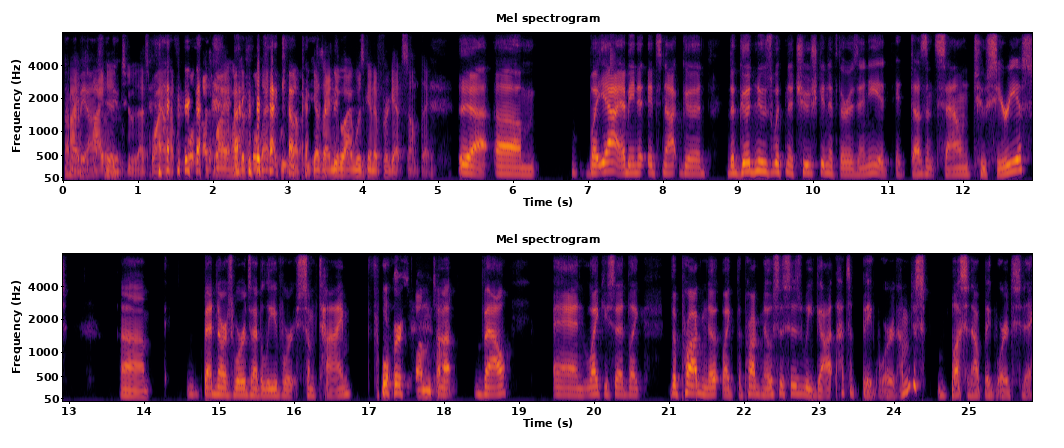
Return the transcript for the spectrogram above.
I'm gonna I, be honest I did too. That's why I had to pull, that's why I had to pull that up because I knew I was going to forget something. Yeah. Um, but yeah, I mean, it, it's not good. The good news with Nichushkin, if there is any, it, it doesn't sound too serious. Um, Bednar's words, I believe, were some time for Yes, sometime. uh, Val. And like you said, like the progno like the prognoses we got, that's a big word. I'm just busting out big words today.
